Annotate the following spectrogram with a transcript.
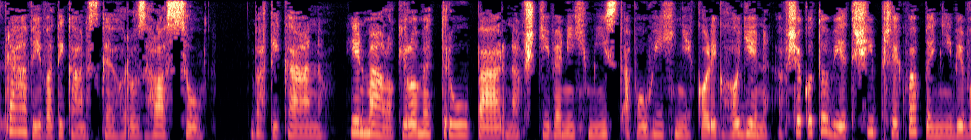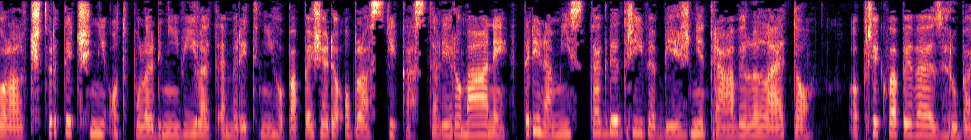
Zprávy vatikánského rozhlasu. Vatikán. Jen málo kilometrů, pár navštívených míst a pouhých několik hodin, avšak o to větší překvapení vyvolal čtvrteční odpolední výlet emeritního papeže do oblasti Castelli Romány, tedy na místa, kde dříve běžně trávil léto. O překvapivé zhruba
